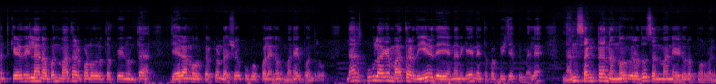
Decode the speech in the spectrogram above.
ಅಂತ ಕೇಳಿದೆ, ಇಲ್ಲ, ನಾವು ಬಂದು ಮಾತಾಡ್ಕೊಂಡು ಹೋದ್ರೆ ತಪ್ಪೇನು ಅಂತ ಜಯರಾಮ್ ಅವ್ರು ಕರ್ಕೊಂಡು ಅಶೋಕ್ ಗೋಪಾಲಯ್ಯನವ್ರು ಮನೆಗೆ ಬಂದರು. ನಾನು ಸ್ಕೂಲಾಗೆ ಮಾತಾಡಿದೆ, ಹೇಳಿದೆ, ನನಗೇನಾಯ್ತಪ್ಪ ಬಿ ಜೆ ಪಿ ಮೇಲೆ? ನನ್ನ ಸಂಕಟ ನನ್ನ ನೋವಿರೋದು ಸನ್ಮಾನ್ಯ ಯಡಿಯೂರಪ್ಪನವ್ರ ಮೇಲೆ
